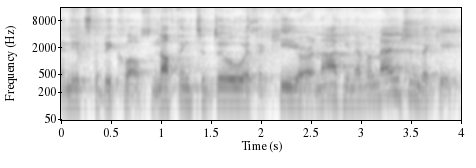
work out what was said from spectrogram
It needs to be close. Nothing to do with a key or not. He never mentioned a key.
